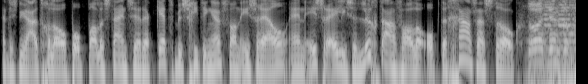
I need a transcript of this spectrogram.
Het is nu uitgelopen op Palestijnse raketbeschietingen van Israël en Israëlische luchtaanvallen op de Gazastrook. Dozens of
